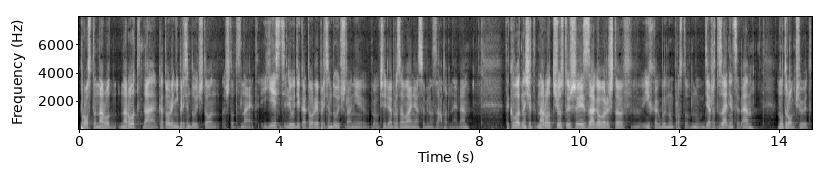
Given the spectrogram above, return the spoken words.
просто народ, народ, да, который не претендует, что он что-то знает. Есть люди, которые претендуют, что они получили образование, особенно западное, да. Так вот, значит, народ чувствует, что есть заговоры, что их как бы, ну, просто ну, держат в заднице, да, нутром чуют.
